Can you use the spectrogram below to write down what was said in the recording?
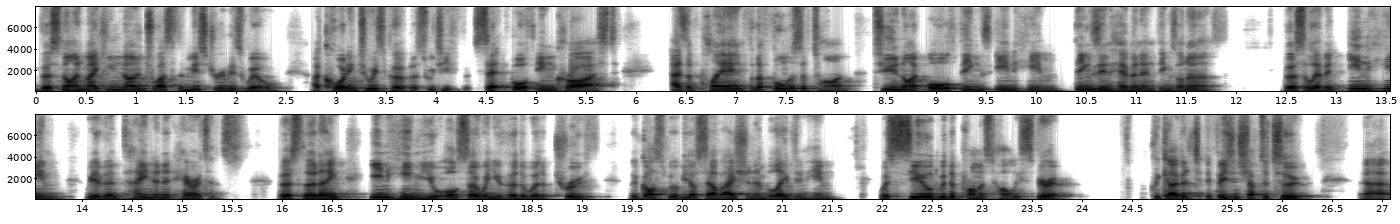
Verse 9 Making known to us the mystery of his will, according to his purpose, which he set forth in Christ as a plan for the fullness of time to unite all things in him, things in heaven and things on earth Verse 11, in him we have obtained an inheritance. Verse 13, in him you also, when you heard the word of truth, the gospel of your salvation, and believed in him, was sealed with the promised Holy Spirit. Click over to Ephesians chapter 2, uh,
